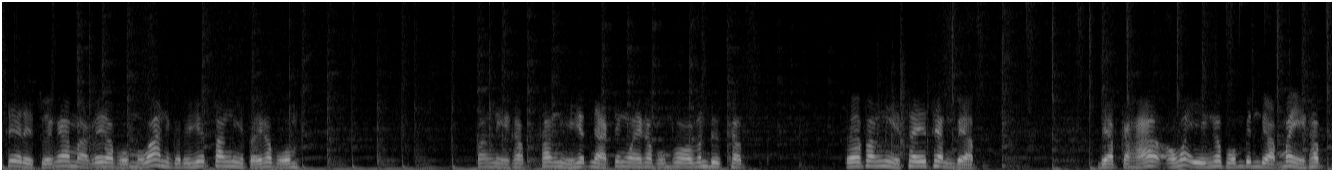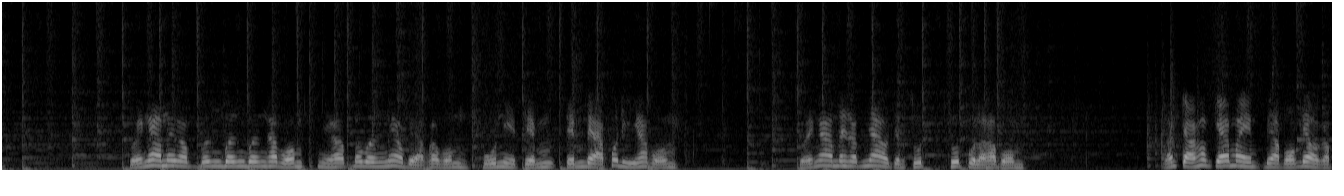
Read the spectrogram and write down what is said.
เท่เลยสวยงามมากเลยครับผมเมื่อวานนี่ก็ได้เฮ็ดฟังนี่ไปครับผมฟังนี่ครับฟังนี่เฮ็ดยากจังไวครับ ผมพอมันดึกครับ แต่ฟังนี่ใส่แท่นแบบ แบบกระหาเอามาเองครับผมเป็นแบบไม้ครับ สวยงามเลยครับเบิงเบิงเบิงครับผมนี่ครับมาเบิงแนวแบบครับผมปูนนี่เต็มเต็มแบบพอดีครับผม สวยงามเลยครับเงาจนสุดสุดปุ่นแล้วครับผม หลังจากเขาแก้ไม่แบบออกแล้วกับ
